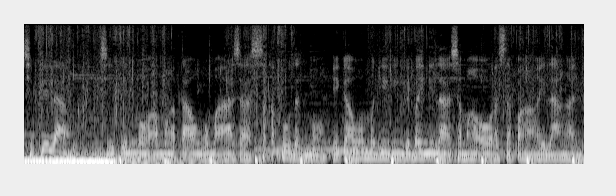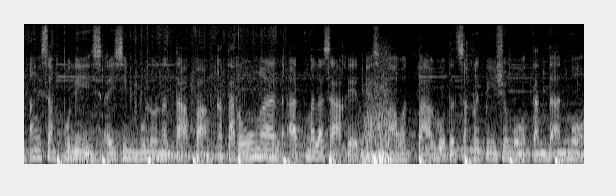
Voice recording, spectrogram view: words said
Simple lang, isipin mo ang mga taong umaasa sa katulad mo. Ikaw ang magiging gabay nila sa mga oras na pangangailangan. Ang isang pulis ay simbolo ng tapang, katarungan at malasakit. Kaya sa bawat pagod at sakripisyo mo, tandaan mo,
